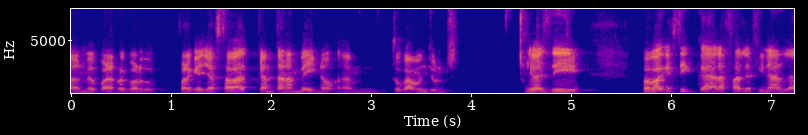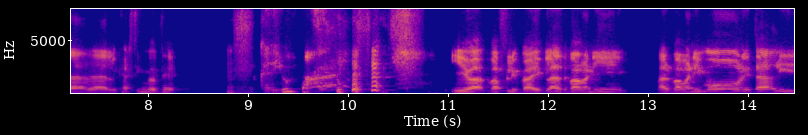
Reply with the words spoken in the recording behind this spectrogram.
al meu pare, recordo, perquè jo estava cantant amb ell, no? Em, tocàvem junts. Li vaig dir, papa, que estic a la fase final de, del càsting d'OT. Què dius? i va, va flipar i clar, va venir, el va venir molt i tal, i,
